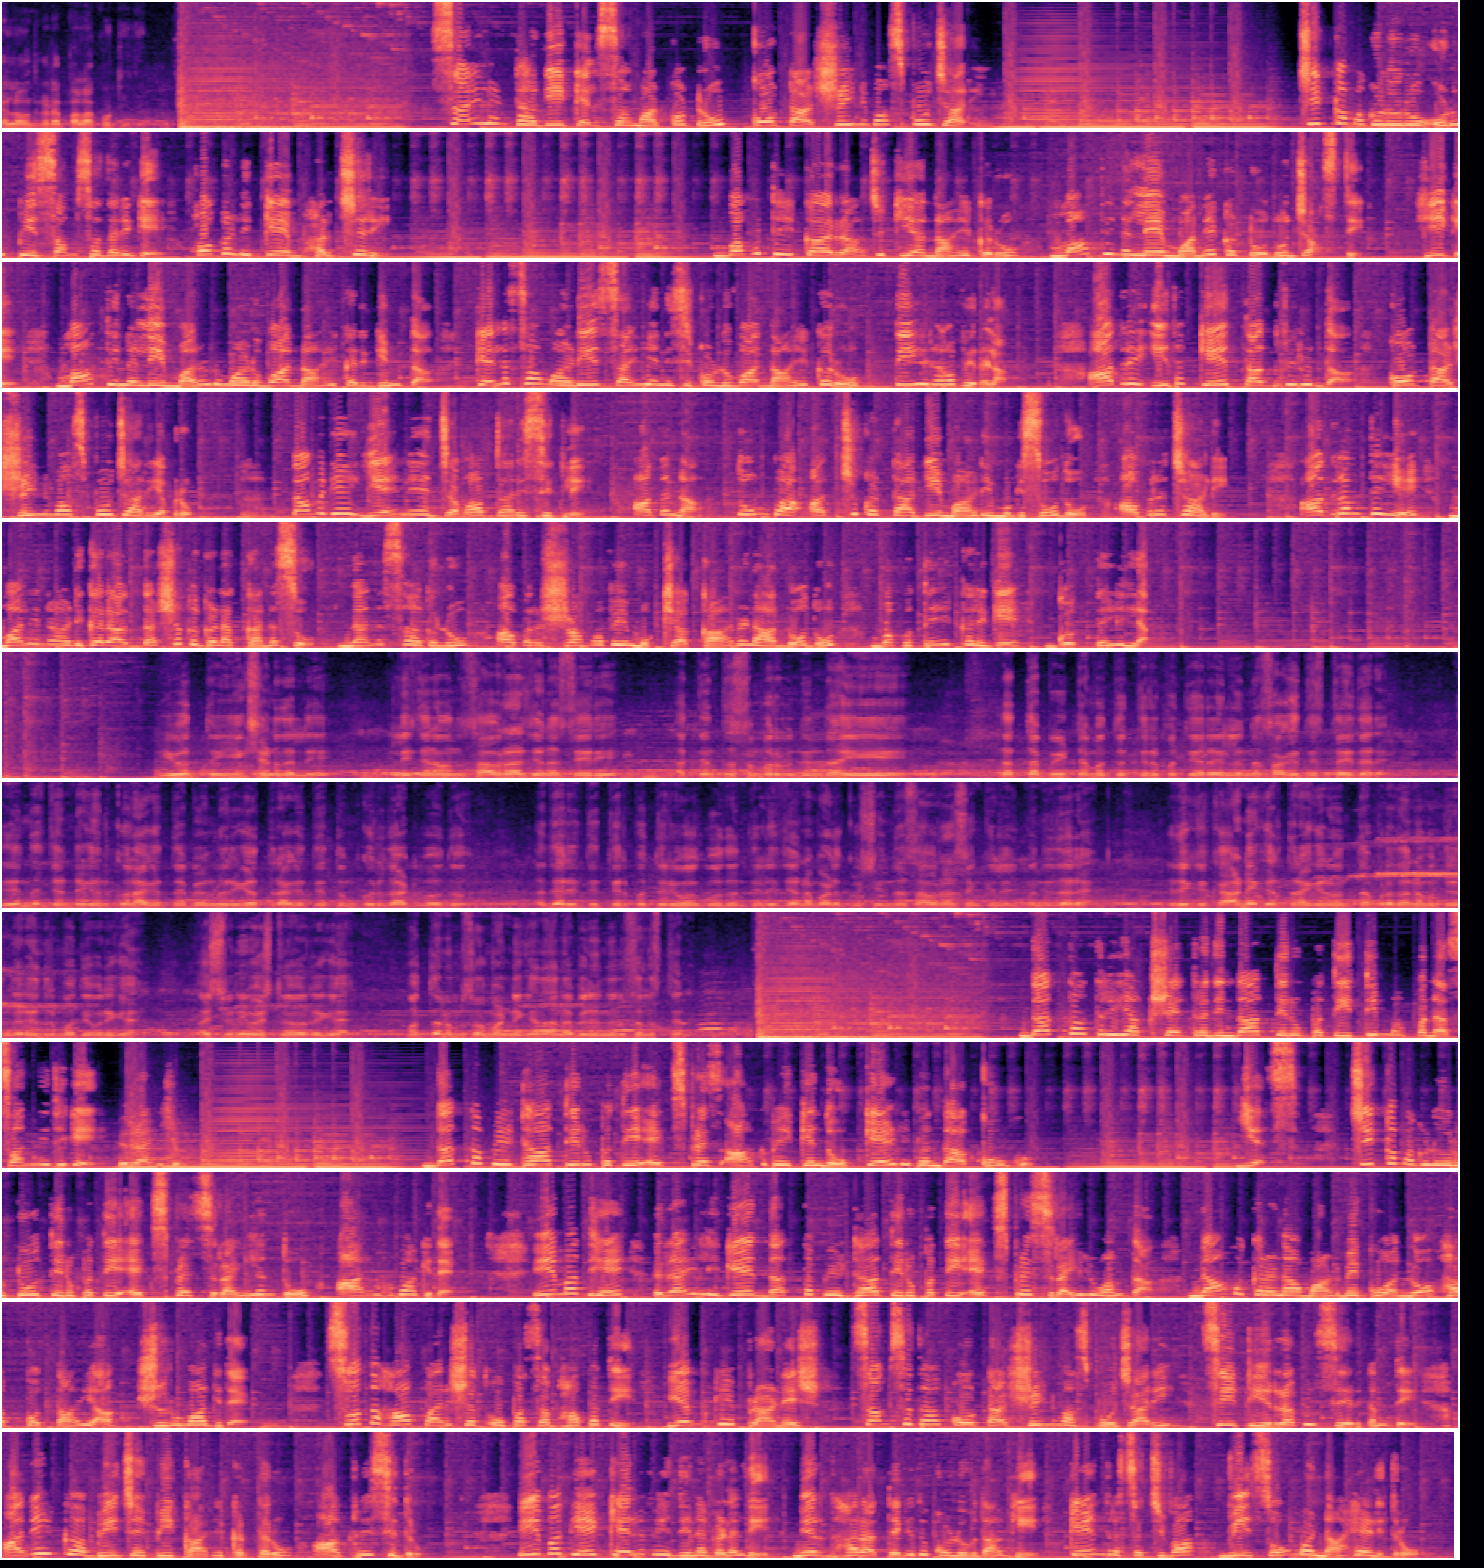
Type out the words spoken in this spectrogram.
ಎಲ್ಲ ಒಂದು ಕಡೆ ಫಲ ಕೊಟ್ಟಿದೆ. ಸೈಲೆಂಟ್ ಆಗಿ ಕೆಲಸ ಮಾಡಿಕೊಟ್ರು ಕೋಟಾ ಶ್ರೀನಿವಾಸ್ ಪೂಜಾರಿ. ಚಿಕ್ಕಮಗಳೂರು ಉಡುಪಿ ಸಂಸದರಿಗೆ ಹೊಗಳಿಕೆ ಭರ್ಜರಿ. ಬಹುತೇಕ ರಾಜಕೀಯ ನಾಯಕರು ಮಾತಿನಲ್ಲೇ ಮನೆ ಕಟ್ಟೋದು ಜಾಸ್ತಿ. ಹೀಗೆ ಮಾತಿನಲ್ಲಿ ಮರಳು ಮಾಡುವ ನಾಯಕರಿಗಿಂತ ಕೆಲಸ ಮಾಡಿ ಸೈ ಎನಿಸಿಕೊಳ್ಳುವ ನಾಯಕರು ತೀರಾ ವಿರಳ. ಆದರೆ ಇದಕ್ಕೆ ತದ್ವಿರುದ್ಧ ಕೋಟಾ ಶ್ರೀನಿವಾಸ್ ಪೂಜಾರಿ ಅವರು. ತಮಗೆ ಏನೇ ಜವಾಬ್ದಾರಿ ಸಿಗ್ಲಿ, ಅದನ್ನ ತುಂಬಾ ಅಚ್ಚುಕಟ್ಟಾಗಿ ಮಾಡಿ ಮುಗಿಸೋದು ಅವರ ಚಾಳಿ. ಅದರಂತೆಯೇ ಮಲೆನಾಡಿಗರ ದಶಕಗಳ ಕನಸು ನನಸಾಗಲು ಅವರ ಶ್ರಮವೇ ಮುಖ್ಯ ಕಾರಣ ಅನ್ನೋದು ಬಹುತೇಕರಿಗೆ ಗೊತ್ತೇ ಇಲ್ಲ. ಇವತ್ತು ಈ ಕ್ಷಣದಲ್ಲಿ ಇಲ್ಲಿ ಜನ ಒಂದು ಸಾವಿರಾರು ಜನ ಸೇರಿ ಅತ್ಯಂತ ಸಂಭ್ರಮದಿಂದ ಈ ದತ್ತಪೀಠ ಮತ್ತು ತಿರುಪತಿಯ ರೈಲನ್ನು ಸ್ವಾಗತಿಸ್ತಾ ಇದ್ದಾರೆ. ಇದರಿಂದ ಜನರಿಗೆ ಅನುಕೂಲ ಆಗುತ್ತೆ, ಬೆಂಗಳೂರಿಗೆ ಹತ್ತಿರ ಆಗುತ್ತೆ, ತುಮಕೂರು ದಾಟ್ಬೋದು. ಅದೇ ರೀತಿ ತಿರುಪತಿಗೆ ಹೋಗ್ಬೋದು ಅಂತೇಳಿ ಜನ ಭಾಳ ಖುಷಿಯಿಂದ ಸಾವಿರಾರು ಸಂಖ್ಯೆಯಲ್ಲಿ ಬಂದಿದ್ದಾರೆ. ಇದಕ್ಕೆ ಕಾರಣೀಕರ್ತರಾಗಿರುವಂಥ ಪ್ರಧಾನಮಂತ್ರಿ ನರೇಂದ್ರ ಮೋದಿ ಅವರಿಗೆ, ಅಶ್ವಿನಿ ವೈಷ್ಣವ್ ಅವರಿಗೆ ಮತ್ತು ನಮ್ಮ ಸೋಮಣ್ಣಗೆ ನಾನು ಅಭಿನಂದನೆ ಸಲ್ಲಿಸ್ತೇನೆ. ದತ್ತಾತ್ರೇಯ ಕ್ಷೇತ್ರದಿಂದ ತಿರುಪತಿ ತಿಮ್ಮಪ್ಪನ ಸನ್ನಿಧಿಗೆ ರೈಲು. ದತ್ತಪೀಠ ತಿರುಪತಿ ಎಕ್ಸ್ಪ್ರೆಸ್ ಆಗಬೇಕೆಂದು ಕೇಳಿಬಂದ ಕೂಗು. Yes, Chikkamagaluru to Tirupati express ರೈಲಂತೂ ಆರಂಭವಾಗಿದೆ. ಈ ಮಧ್ಯೆ ರೈಲಿಗೆ ದತ್ತಪೀಠ ತಿರುಪತಿ ಎಕ್ಸ್ಪ್ರೆಸ್ ರೈಲು ಅಂತ ನಾಮಕರಣ ಮಾಡಬೇಕು ಅನ್ನೋ ಹಕ್ಕೊತ್ತಾಯ ಶುರುವಾಗಿದೆ. ಸ್ವತಃ ಪರಿಷತ್ ಉಪಸಭಾಪತಿ ಎಂಕೆ ಪ್ರಾಣೇಶ್, ಸಂಸದ ಕೋಟಾ ಶ್ರೀನಿವಾಸ್ ಪೂಜಾರಿ, ಸಿಟಿ ರವಿ ಸೇರಿದಂತೆ ಅನೇಕ ಬಿಜೆಪಿ ಕಾರ್ಯಕರ್ತರು ಆಗ್ರಹಿಸಿದರು. ಈ ಬಗ್ಗೆ ಕೆಲವೇ ದಿನಗಳಲ್ಲಿ ನಿರ್ಧಾರ ತೆಗೆದುಕೊಳ್ಳುವುದಾಗಿ ಕೇಂದ್ರ ಸಚಿವ ವಿ ಸೋಮಣ್ಣ ಹೇಳಿದರು.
